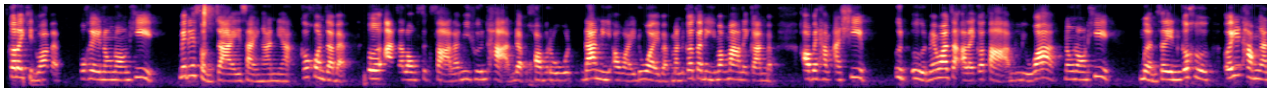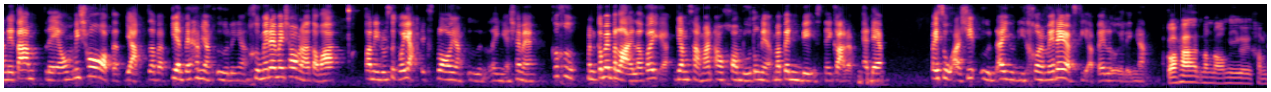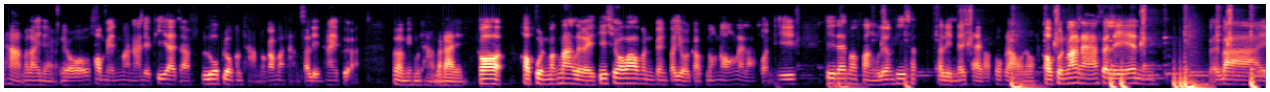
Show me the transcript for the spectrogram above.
ก็เลยคิดว่าแบบโอเคน้องๆที่ไม่ได้สนใจสายงานเนี้ยก็ควรจะแบบเอออาจจะลองศึกษาและมีพื้นฐานแบบความรู้ด้านนี้เอาไว้ด้วย แบบมันก็จะดีมากๆในการแบบเอาไปทำอาชีพอื่นๆ ไม่ว่าจะอะไรก็ตาม หรือว่าน้องๆที่เหมือนสลินก็คือ เอ้ยทำงาน Data แล้วไม่ชอบแบบอยากจะแบบเปลี่ยนไปทำอย่างอื่นอะไรเงี้ยคือไม่ได้ไม่ชอบนะ แต่ว่าตอนนี้รู้สึกว่าอยาก explore อย่างอื่นอะไรเงี้ยใช่ไหมก็คือมันก็ไม่เป็นไรแล้วก็ยังสามารถเอาความรู้ตรงเนี้ยมาเป็นเบสในการแบบ adapt ไปสู่อาชีพอื่นได้อยู่ดีคนไม่ได้แบบเสียไปเลยอะไรเงี้ยก็ถ้าน้องๆมีคำถามอะไรเนี่ยเดี๋ยวคอมเมนต์มานะเดี๋ยวพี่อาจจะรวบรวมคำถามแล้วก็มาถามสลินให้เผื่อเผื่อมีคำถามอะไร ก็ขอบคุณมาก ๆเลยพี่เชื่อว่ามันเป็นประโยชน์กับน้องๆหลายๆคนที่ที่ได้มาฟังเรื่องที่สลินได้แชร์กับพวกเราเนาะขอบคุณมากนะสลินบ๊ายบาย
